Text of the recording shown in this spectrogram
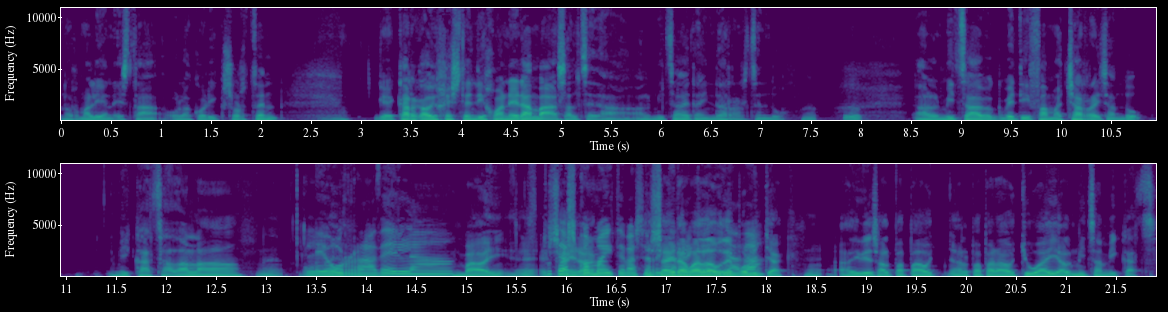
normalian ez da olakorik sortzen. E, karga hoi gesten di joan eran, ba, saltze da almitza eta indar hartzen du. Mm. Almitza beti fama txarra izan du. Mikatza dala. Eh? Hor, Lehorra dela... Bai, eh? Dut asko maite baserritarrek Esaira badaude egia da. politiak. Eh? Adibidez, alpapa, alpapara otxuai almitza mikatz.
